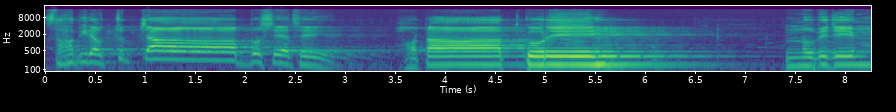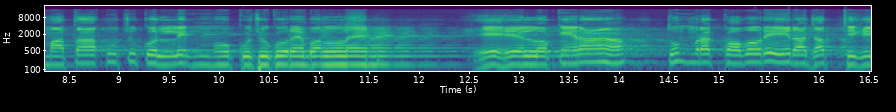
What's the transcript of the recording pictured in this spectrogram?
সাহাবিরাও চুপচাপ বসে আছে। হঠাৎ করে নবীজি মাথা উঁচু করলেন, মুখ উঁচু করে বললেন, হে লোকেরা, তোমরা কবরের আজাব থেকে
